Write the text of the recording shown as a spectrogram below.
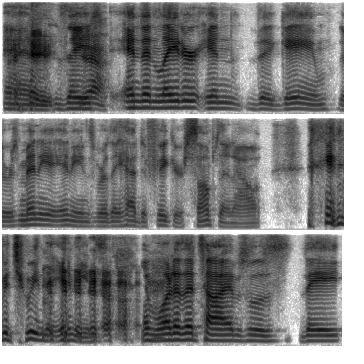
And hey, they yeah. and then later in the game, there was many innings where they had to figure something out in between the innings. yeah. And one of the times was they,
